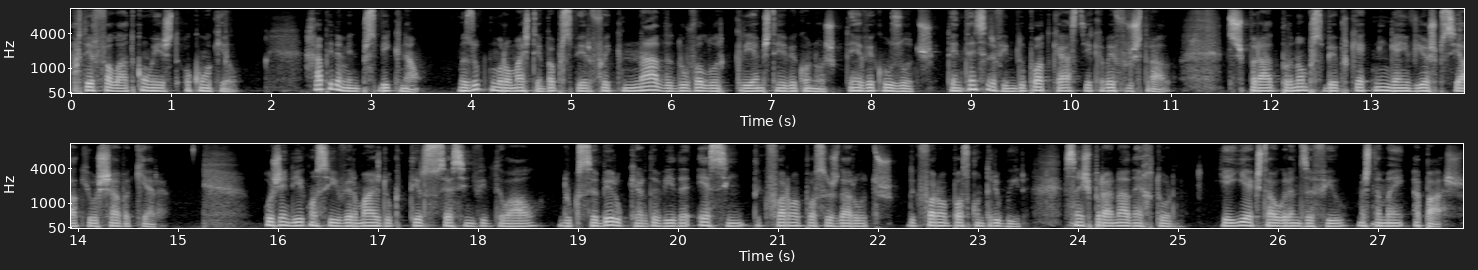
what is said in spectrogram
por ter falado com este ou com aquele. Rapidamente percebi que não mas o que demorou mais tempo a perceber foi que nada do valor que criamos tem a ver connosco, tem a ver com os outros. Tentei servir-me do podcast e acabei frustrado, desesperado por não perceber porque é que ninguém via o especial que eu achava que era. Hoje em dia consigo ver mais do que ter sucesso individual, do que saber o que quer da vida, é sim de que forma posso ajudar outros, de que forma posso contribuir, sem esperar nada em retorno. E aí é que está o grande desafio, mas também a paz.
